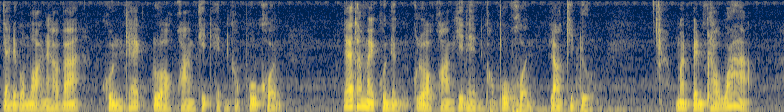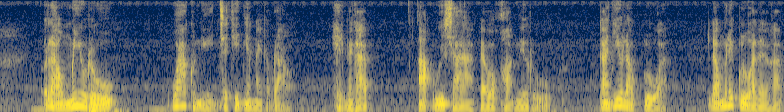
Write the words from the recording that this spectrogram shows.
อย่างที่ผมบอกนะครับว่า คุณแค่กลัวความคิดเห็นของผู้คน แล้วทำไมคุณถึงกลัวความคิดเห็นของผู้คน ลองคิดดู มันเป็นเพราะว่าเราไม่รู้ว่าคนอื่นจะคิดยังไงกับเรา เห็นไหมครับอวิชาแปลว่าความไม่รู้ การที่เรากลัว เราไม่ได้กลัวอะไรครับ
